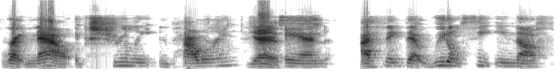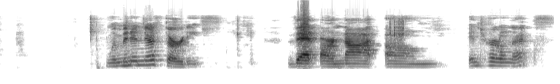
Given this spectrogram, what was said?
right now extremely empowering. Yes. And I think that we don't see enough women in their 30s that are not um, in turtlenecks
